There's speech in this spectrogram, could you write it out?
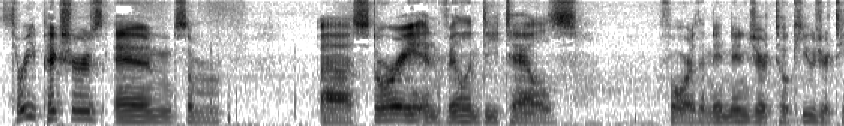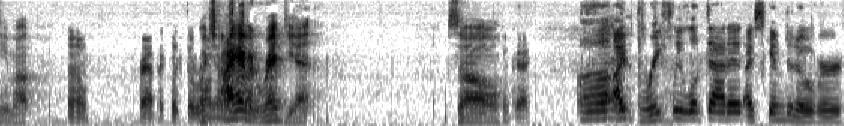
three pictures and some uh, story and villain details for the Ninja Tokuger team up, Oh, crap! I clicked the wrong. which I haven't read yet. So Okay. Uh, I briefly looked at it. I skimmed it over,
